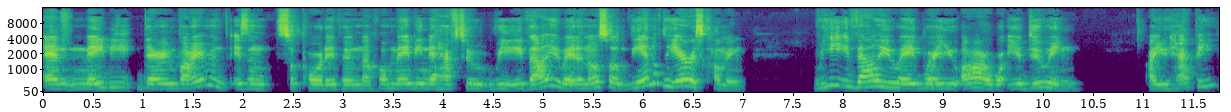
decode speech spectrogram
and maybe their environment isn't supportive enough or maybe they have to reevaluate. And also the end of the year is coming. Reevaluate where you are what you're doing. Are you happy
